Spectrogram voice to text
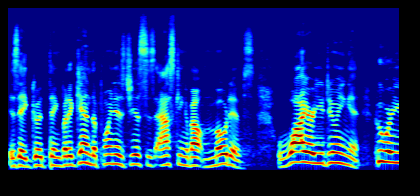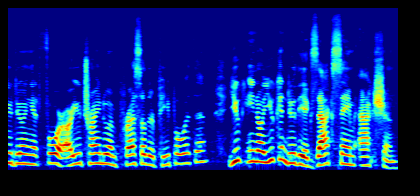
is a good thing. But again, the point is, Jesus is asking about motives. Why are you doing it? Who are you doing it for? Are you trying to impress other people with it? You, you know, you can do the exact same action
